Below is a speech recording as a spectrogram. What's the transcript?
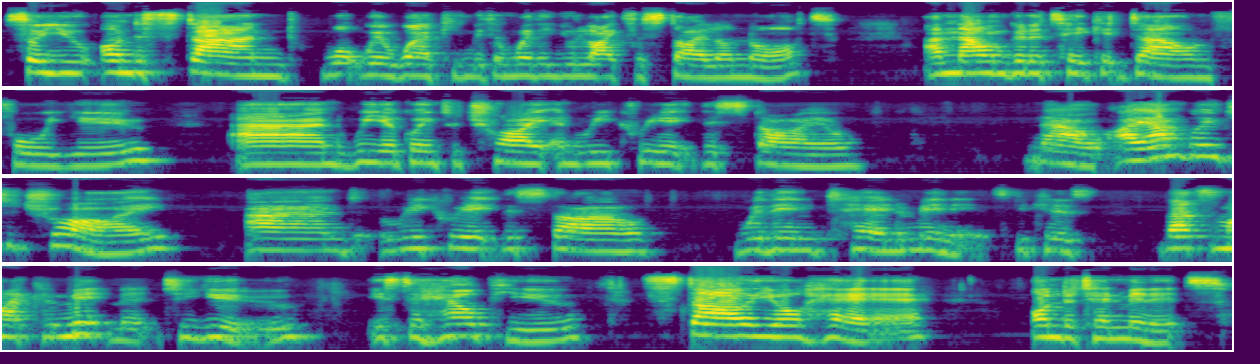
so you understand what we're working with and whether you like the style or not. And now I'm going to take it down for you and we are going to try and recreate this style. Now, I am going to try and recreate this style within 10 minutes because that's my commitment to you is to help you style your hair under 10 minutes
